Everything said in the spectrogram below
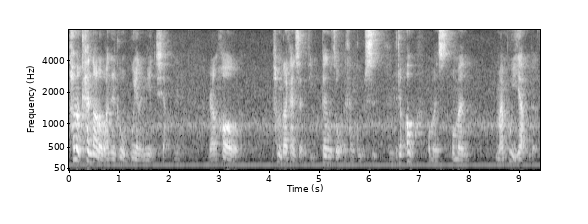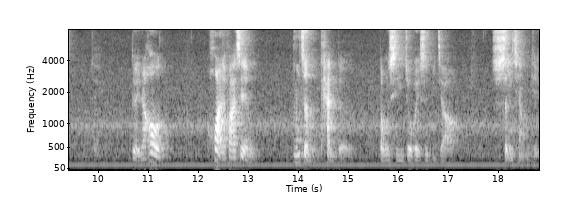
他们看到了完全跟我不一样的面相，然后他们都在看身体，但是我在看故事，我就哦，我们我们。蛮不一样的，对，对，然后后来发现舞者们看的东西就会是比较深一点，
